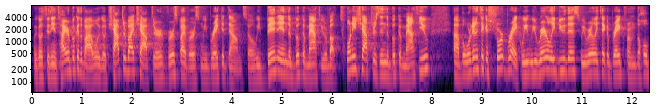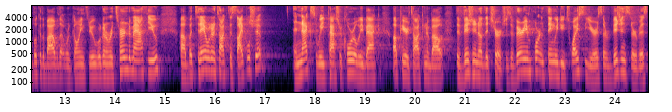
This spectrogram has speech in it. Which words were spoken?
We go through the entire book of the Bible. We go chapter by chapter, verse by verse, and we break it down. So, we've been in the book of Matthew. We're about 20 chapters in the book of Matthew. Uh, but we're going to take a short break. We, we rarely do this. We rarely take a break from the whole book of the Bible that we're going through. We're going to return to Matthew, uh, but today we're going to talk discipleship. And next week, Pastor Corey will be back up here talking about the vision of the church. It's a very important thing we do twice a year. It's our vision service,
